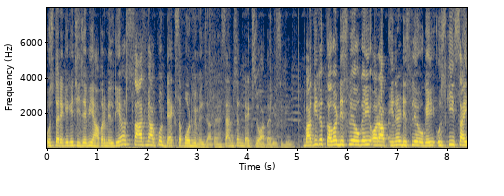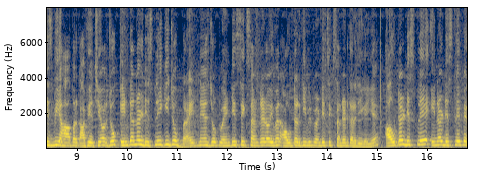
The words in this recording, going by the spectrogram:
उस तरीके की चीज़ें भी यहाँ पर मिलती है, और साथ में आपको डेस्क सपोर्ट भी मिल जाता है सैमसंग डेस्क जो आता है बेसिकली बाकी जो कवर डिस्प्ले हो गई, और आप इनर डिस्प्ले हो गई, उसकी साइज़ भी यहाँ पर काफ़ी अच्छी है। और जो इंटरनल डिस्प्ले की जो ब्राइटनेस जो 2600 और इवन आउटर की भी 2600 कर दी गई है। आउटर डिस्प्ले इनर डिस्प्ले पे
